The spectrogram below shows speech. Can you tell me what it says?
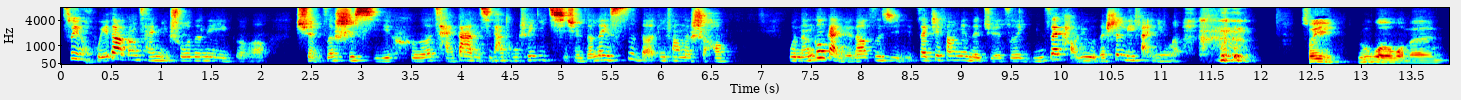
所以回到刚才你说的那个选择实习和财大的其他同学一起选择类似的地方的时候，我能够感觉到自己在这方面的抉择已经在考虑我的生理反应了。所以，如果我们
